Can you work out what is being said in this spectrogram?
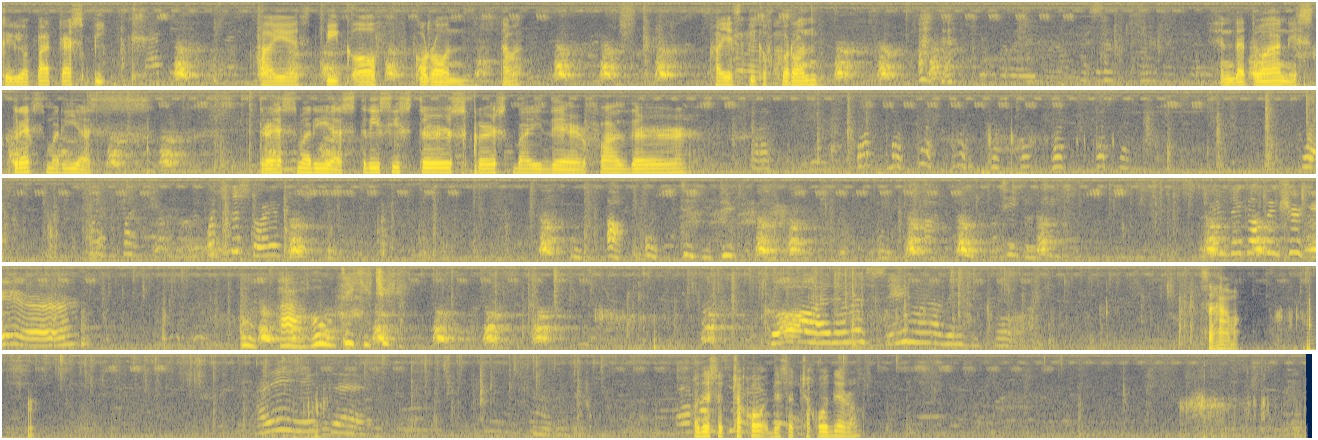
Cleopatra's Peak. Highest peak of Coron. Tama? Highest peak of Coron. And that one is Tres Marias. Tres Marias. Three sisters cursed by their father. What's the story of those two? Ooh, ah, ooh, tiki, tiki. Ooh, ah, ooh, tiki, tiki. Can take a picture here. Ooh, ah, ooh, tiki, tiki. Cool, I never seen one of these before. Sa hamak. How do you use this? Oh, there's a choco. There's a choco there, oh.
